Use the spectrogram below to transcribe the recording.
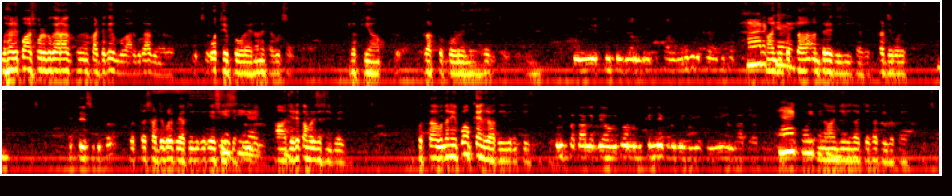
ਉਹ ਸਾਡੇ ਪਾਸਪੋਰਟ ਵਗੈਰਾ ਕੱਢ ਕੇ ਬਗਾਰ ਵਗਾ ਕੇ ਮਤਲਬ। ਉੱਥੇ ਫਰੋਲਿਆ ਇਹਨਾਂ ਨੇ ਸਭ ਕੁਛ ਟਰੱਕੀਆਂ ਟਰੱਕ ਫਰੋਲੇ ਨੇ ਸਾਰੇ ਕੋਈ ਇੱਥੇ ਕੋਈ ਜਾਨਵਰ ਕੁੱਤਾ ਵਗੈਰਾ ਵੀ ਰੱਖਿਆ ਹੋਇਆ ਸੀ ਘਰ? ਹਾਂ ਹਾਂਜੀ ਰੱਖਿਆ ਹੋਇਆ। ਕੁੱਤਾ ਅੰਦਰੇ ਸੀ ਜੀ ਸਾਡੇ ਸਾਡੇ ਕੋਲੇ ਕਿੱਥੇ ਸੀ ਕੁੱਤਾ ਕੁੱਤਾ ਸਾਡੇ ਕੋਲੇ ਪਿਆ ਸੀ ਏਸੀ AC ਚ ਹੈ। ਹਾਂ ਜਿਹੜੇ ਕਮਰੇ ਚ ਅਸੀਂ ਪਏ ਸੀ ਕੁੱਤਾ ਪਤਾ ਨਹੀਂ ਭੌਂਕਿਆ ਨਹੀਂ ਰਾਤੀ ਪਤਾ ਕੀ ਸੀ। ਕੋਈ ਪਤਾ ਲੱਗਿਆ ਹੋਵੇ ਤੁਹਾਨੂੰ ਵੀ ਕਿੰਨੇ ਕੁ ਵਜੇ ਹੋਈ ਹੈ ਕੋਈ ਇਹ ਅੰਦਾਜ਼ਾ ਕੋਈ ਹੈ ਕੋਈ ਪਤਾ ਨਾ ਜੀ ਦਾ ਤਾਂ ਕੀ ਪਤਾ ਹੈ ਅੱਛਾ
